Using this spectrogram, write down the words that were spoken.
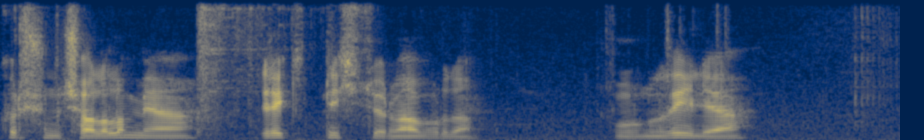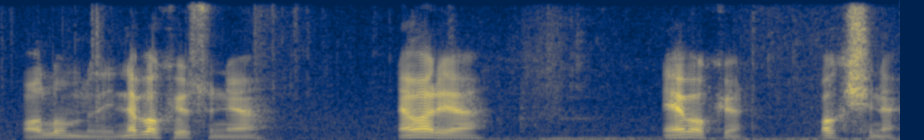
Kır şunu çalalım ya. Direkt gitmek istiyorum abi buradan. Umurumda değil ya. Vallahi umurumda değil. Ne bakıyorsun ya? Ne var ya? Neye bakıyorsun? Bak işine.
